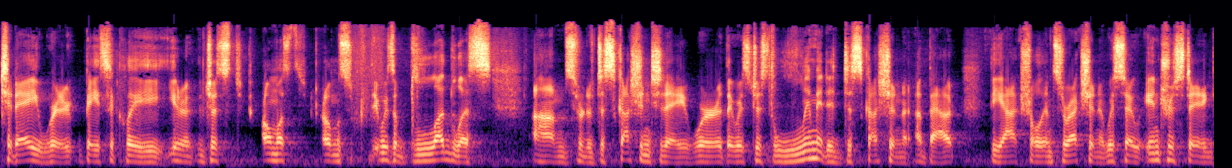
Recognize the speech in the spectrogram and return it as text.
today, where basically, you know, just almost, almost, it was a bloodless um, sort of discussion today, where there was just limited discussion about the actual insurrection. It was so interesting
